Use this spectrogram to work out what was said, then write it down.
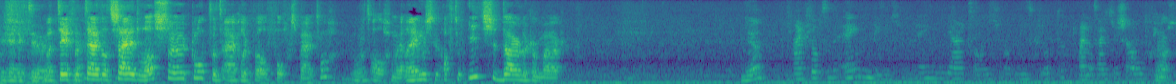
De redacteur. Maar tegen de Ja. tijd dat zij het las, eh, klopt het eigenlijk wel volgens mij, toch? Over het algemeen. Alleen moest ik het af en toe ietsje duidelijker maken. Ja? Maar klopte er één dingetje, één jaartalletje wat niet klopte. Maar dat had je zo opgelost.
